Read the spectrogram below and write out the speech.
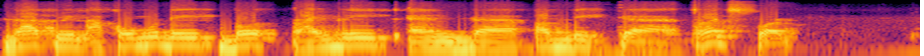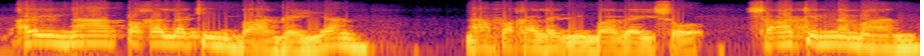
that will accommodate both private and uh, public uh, transport, ay napakalaking bagay yan. Napakalaking bagay. So, sa akin naman,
